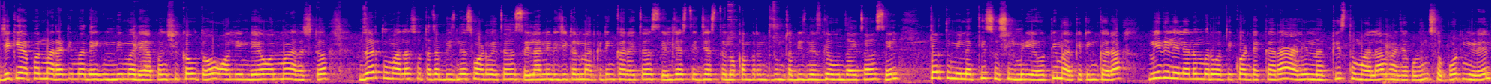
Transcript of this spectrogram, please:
जे की आपण मराठीमध्ये हिंदीमध्ये आपण शिकवतो. ऑल इंडिया ऑल महाराष्ट्र जर तुम्हाला स्वतःचा बिझनेस वाढवायचा असेल आणि डिजिटल मार्केटिंग करायचं असेल जास्तीत जास्त लोकांपर्यंत तुमचा बिझनेस घेऊन जायचा असेल तर तुम्ही नक्कीच सोशल मीडियावरती मार्केटिंग करा. मी दिलेल्या नंबरवरती कॉन्टॅक्ट करा आणि नक्कीच तुम्हाला माझ्याकडून सपोर्ट मिळेल.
